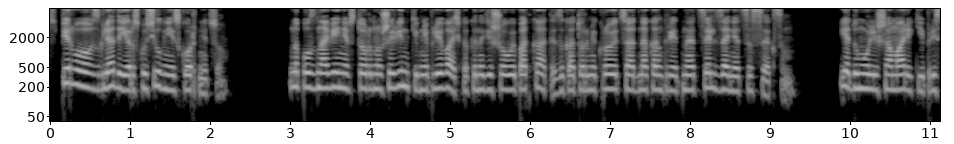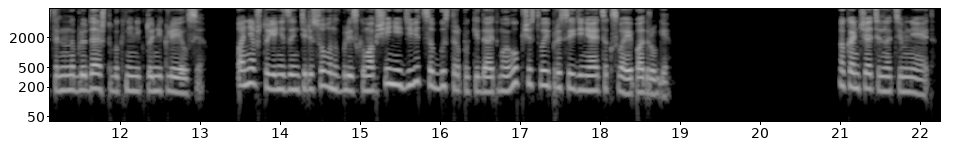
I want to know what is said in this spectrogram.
С первого взгляда я раскусил в ней скортницу. На ползновение в сторону ширинки мне плевать, как и на дешевые подкаты, за которыми кроется одна конкретная цель – заняться сексом. Я думаю лишь о Марике и пристально наблюдаю, чтобы к ней никто не клеился. Поняв, что я не заинтересован в близком общении, девица быстро покидает мое общество и присоединяется к своей подруге. Окончательно темнеет.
